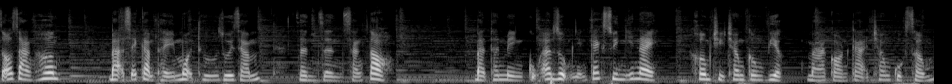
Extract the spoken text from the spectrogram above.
rõ ràng hơn, bạn sẽ cảm thấy mọi thứ rối rắm dần dần sáng tỏ. Bản thân mình cũng áp dụng những cách suy nghĩ này, không chỉ trong công việc mà còn cả trong cuộc sống.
